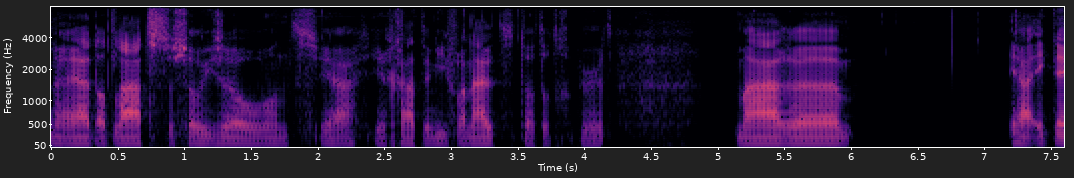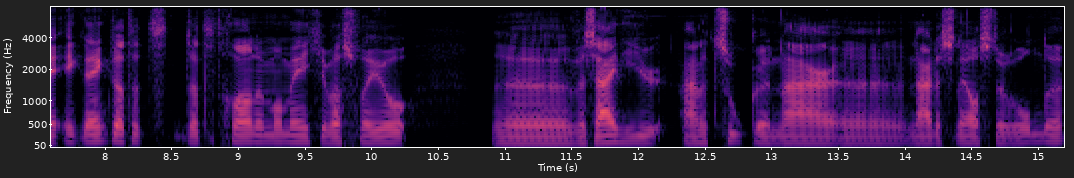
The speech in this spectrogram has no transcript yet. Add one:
nou ja, dat laatste sowieso. Want ja, je gaat er niet vanuit dat het gebeurt. Maar ehm, ja, ik denk, ik denk dat, het, dat het gewoon een momentje was van joh, eh, we zijn hier aan het zoeken naar, eh, naar de snelste ronde.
